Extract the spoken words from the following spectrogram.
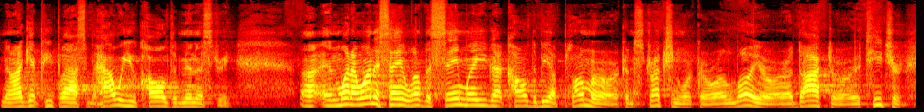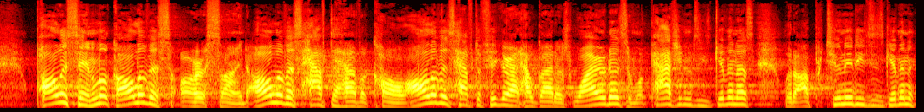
You know, I get people asking, How were you called to ministry? Uh, and what I want to say, well, the same way you got called to be a plumber or a construction worker or a lawyer or a doctor or a teacher, Paul is saying, look, all of us are assigned. All of us have to have a call. All of us have to figure out how God has wired us and what passions He's given us, what opportunities He's given us.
